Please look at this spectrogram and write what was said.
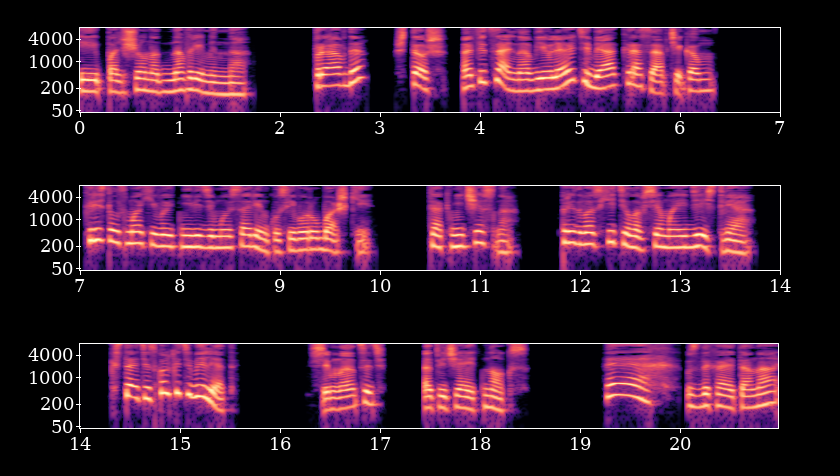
и польщен одновременно. «Правда? Что ж, официально объявляю тебя красавчиком», Кристал смахивает невидимую соринку с его рубашки. Так нечестно. Предвосхитила все мои действия. «Кстати, сколько тебе лет?» «Семнадцать», — отвечает Нокс. «Эх», — вздыхает она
